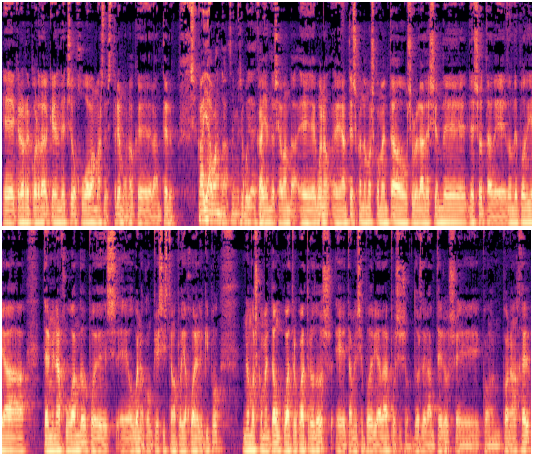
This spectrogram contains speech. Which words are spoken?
Eh, creo recordar que él de hecho jugaba más de extremo, ¿no? Que de delantero, Calle a banda, también se podía decir. cayéndose a banda. Eh, bueno, eh, antes cuando hemos comentado sobre la lesión de, de Sota, de dónde podía terminar jugando, pues, eh, o bueno, con qué sistema podía jugar el equipo, no hemos comentado un 4-4-2, eh, también se podría dar, pues eso, dos delanteros eh, con, con Ángel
